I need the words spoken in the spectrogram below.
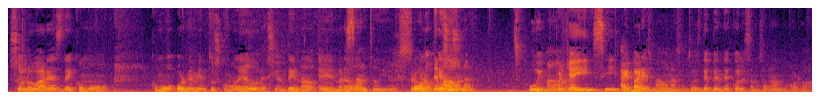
solo varas de como, como ornamentos como de adoración de Ma- eh, Maradona. Santo Dios. Pero bueno, ¿De Madonna? Uy, Madonna. Porque ahí sí. Hay varias Madonas, entonces depende de cuál estamos hablando, ¿verdad?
